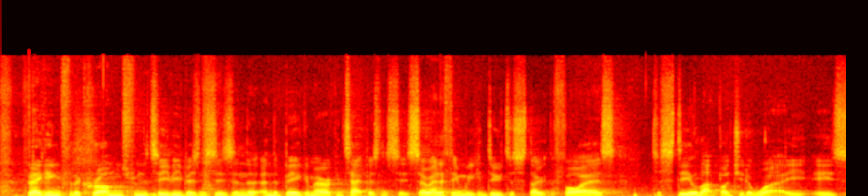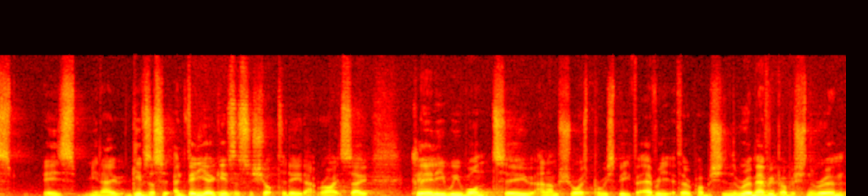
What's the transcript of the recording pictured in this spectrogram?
begging for the crumbs from the TV businesses and the, and the big American tech businesses. So anything we can do to stoke the fires, to steal that budget away is, is you know, gives us, and video gives us a shot to do that, right? So clearly we want to, and I'm sure I probably speak for every, if there are publishers in the room, every publisher in the room,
